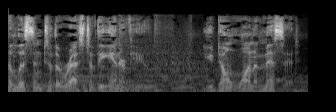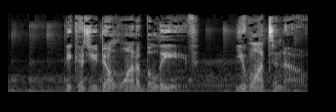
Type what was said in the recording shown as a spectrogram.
to listen to the rest of the interview. You don't want to miss it because you don't want to believe, you want to know.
